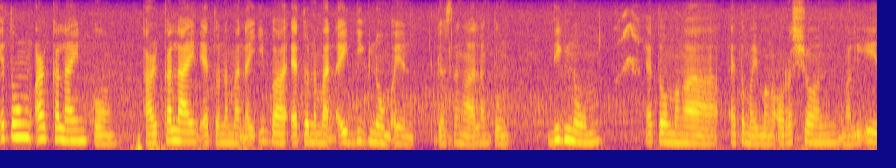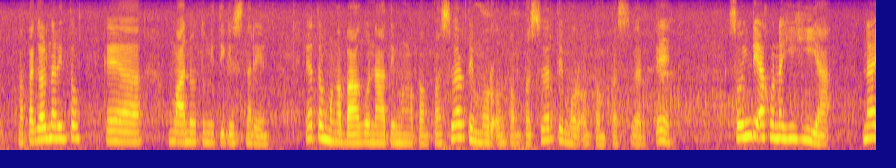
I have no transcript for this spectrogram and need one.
itong alkaline ko, alkaline, ito naman ay iba, ito naman ay dignum, ayun, gas na nga lang tong dignum, ito mga, ito may mga orasyon, maliit, matagal na rin to, kaya umano tumitigas na rin. Ito mga bago nating mga pampaswerte, more on pampaswerte, more on pampaswerte. So, hindi ako nahihiya na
